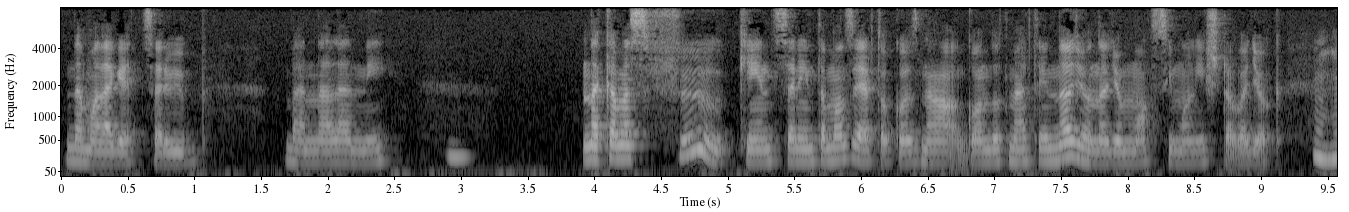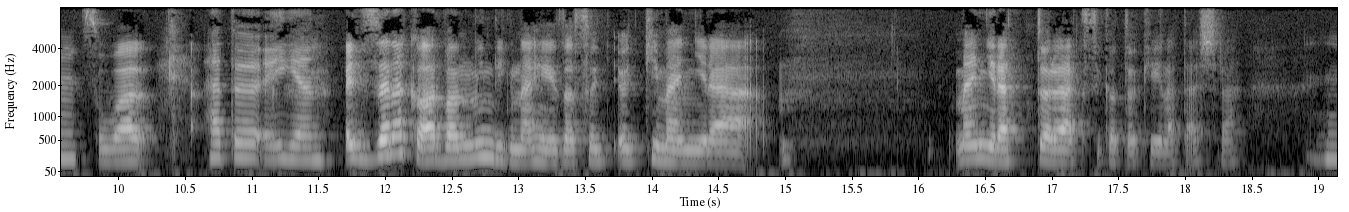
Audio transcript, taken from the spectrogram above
nem a legegyszerűbb benne lenni. Nekem ez főként szerintem azért okozna gondot, mert én nagyon-nagyon maximalista vagyok. Uh-huh. Szóval Hát igen. egy zenekarban mindig nehéz az, hogy, hogy ki mennyire mennyire törekszik a tökéletesre. Mhm.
